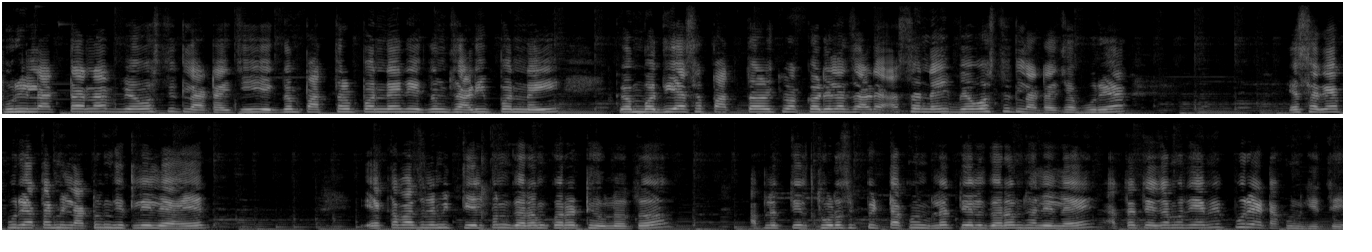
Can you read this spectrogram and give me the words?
पुरी लाटताना व्यवस्थित लाटायची. एकदम पातळ पण नाही आणि एकदम जाडी पण नाही. किंवा मध्ये असं पातळ किंवा कडेला जाड्या असं नाही. व्यवस्थित लाटायच्या पुऱ्या. या सगळ्या पुऱ्या आता मी लाटून घेतलेल्या आहेत. एका बाजूला मी तेल पण गरम करत ठेवलं होतं. आपलं तेल थोडंसं पीठ टाकून दिलं तेल गरम झालेलं आहे. आता त्याच्यामध्ये आम्ही पुऱ्या टाकून घेते.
